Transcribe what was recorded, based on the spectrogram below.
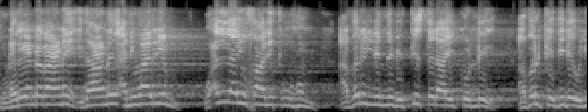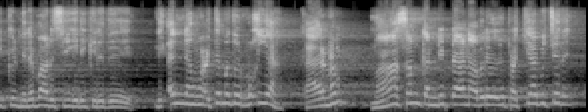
തുടരേണ്ടതാണ്. ഇതാണ് അനിവാര്യം. വല്ല യുഖാലിഫൂഹും. അവരിൽ നിന്ന് വ്യത്യസ്തരായിക്കൊണ്ട് അവർക്കെതിരെ ഒരിക്കലും നിലപാട് സ്വീകരിക്കരുത്. കാരണം മാസം കണ്ടിട്ടാണ് അവർ പ്രഖ്യാപിച്ചത്.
